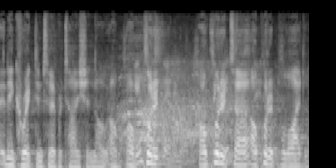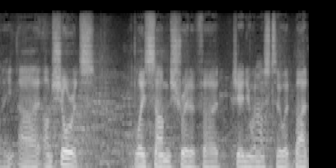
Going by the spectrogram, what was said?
an incorrect interpretation. I'll, I'll, I'll put it, I'll put it, uh, I'll put it politely. Uh, I'm sure it's at least some shred of uh, genuineness to it, but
